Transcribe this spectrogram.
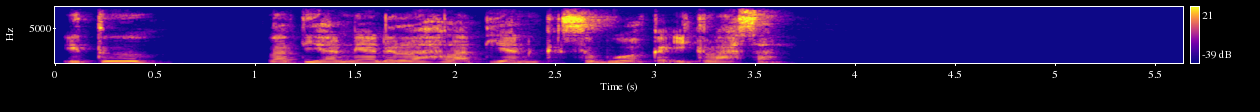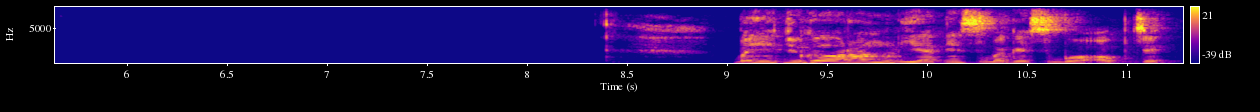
Itu latihannya adalah latihan ke sebuah keikhlasan. Banyak juga orang melihatnya sebagai sebuah objek.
